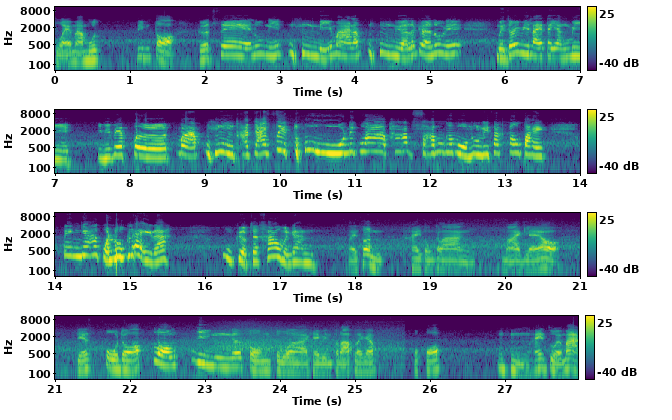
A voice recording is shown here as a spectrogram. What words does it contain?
สวยมามุดดิ้งต่อเกิร์เซ่ลูกนี้หนีมาแล้วเหนือแล้วเกินลูกนี้ เหมือนจะไม่มีอะไรแต่ยังมีอิมิเบ้เปิดมาคาจาสิทธิ์โอ้โหนึกว่าภาพซ้ำครับผมลูกนี้ถ้าเข้าไปเป็นยากกว่าลูกแรกอีกนะ อ้เกือบจะเข้าเหมือนกันไทสันให้ตรงกลาง มาอีกแล้ว เดสโปดอฟลองยิงตรงตัวเควินสลับแล้วครับโปป๊อปอื้อให้สวยมาก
